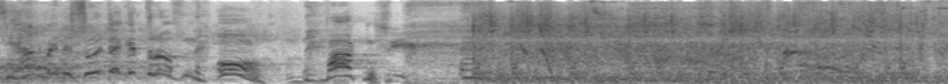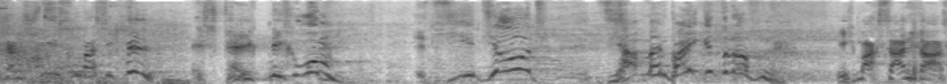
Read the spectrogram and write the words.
Sie haben meine Schulter getroffen! Oh, warten Sie! Ich kann schießen, was ich will. Es fällt nicht um. Sie Idiot! Sie haben mein Bein getroffen! Ich mach's anders.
